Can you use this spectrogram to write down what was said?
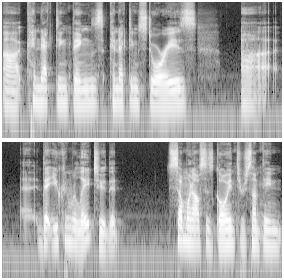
uh, connecting things, connecting stories uh, that you can relate to that someone else is going through something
